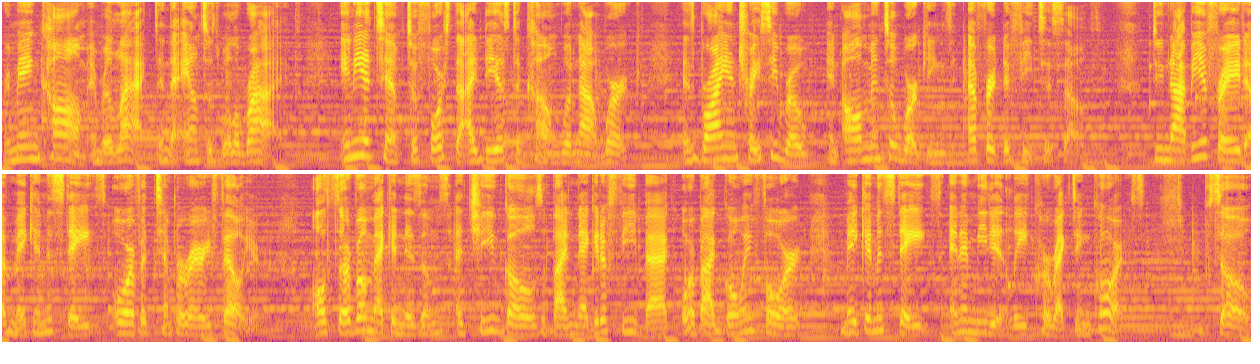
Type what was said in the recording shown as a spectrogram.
Remain calm and relaxed, and the answers will arrive. Any attempt to force the ideas to come will not work. As Brian Tracy wrote, in all mental workings, effort defeats itself. Do not be afraid of making mistakes or of a temporary failure. All servo mechanisms achieve goals by negative feedback or by going forward, making mistakes, and immediately correcting course. So,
